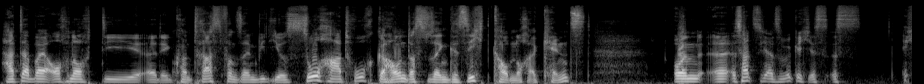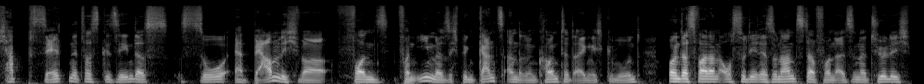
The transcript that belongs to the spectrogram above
hat dabei auch noch die, äh, den Kontrast von seinem Video so hart hochgehauen, dass du sein Gesicht kaum noch erkennst. Und äh, es hat sich also wirklich, es, es, ich habe selten etwas gesehen, das so erbärmlich war von, von ihm. Also ich bin ganz anderen Content eigentlich gewohnt. Und das war dann auch so die Resonanz davon. Also natürlich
